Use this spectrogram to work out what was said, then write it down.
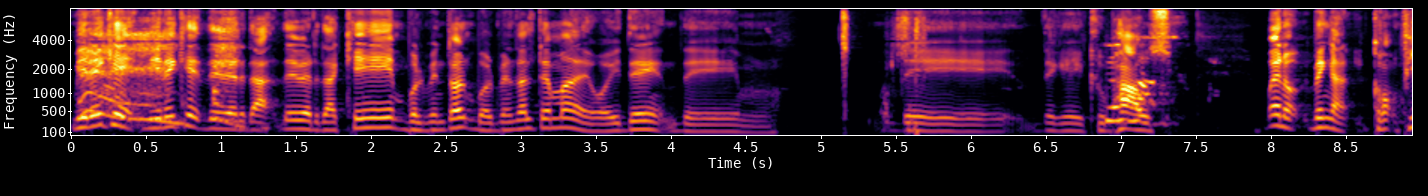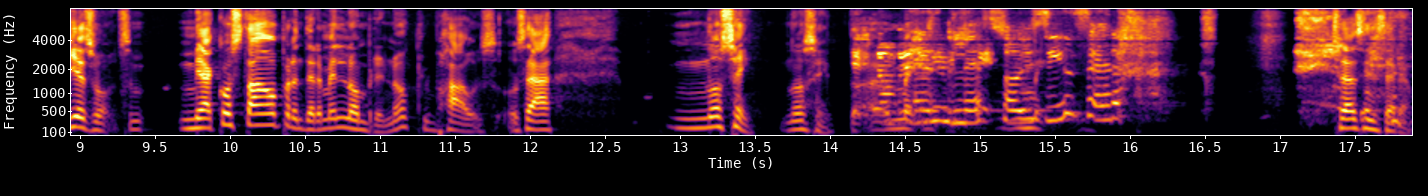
Miren que, miren que de verdad, de verdad que volviendo al, volviendo al tema de hoy de, de, de, de Clubhouse. Bueno, venga, confieso, me ha costado aprenderme el nombre, ¿no? Clubhouse. O sea, no sé, no sé. Le soy sincera. Sea sincera.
